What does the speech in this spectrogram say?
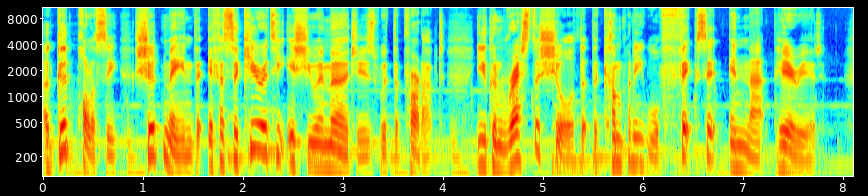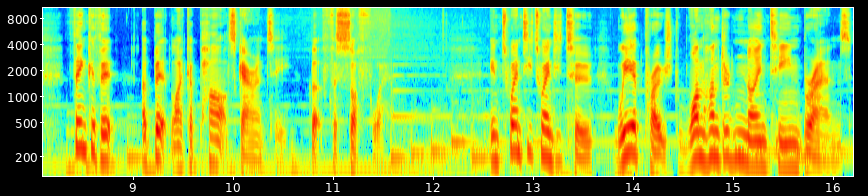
A good policy should mean that if a security issue emerges with the product, you can rest assured that the company will fix it in that period. Think of it a bit like a parts guarantee, but for software. In 2022, we approached 119 brands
